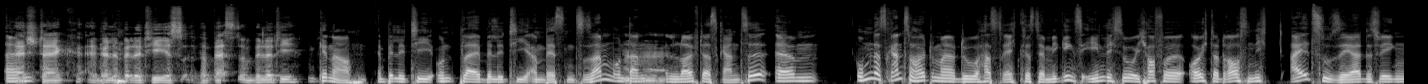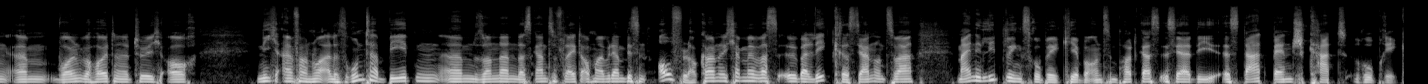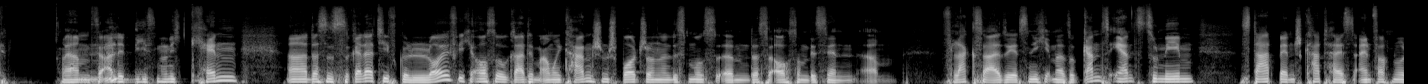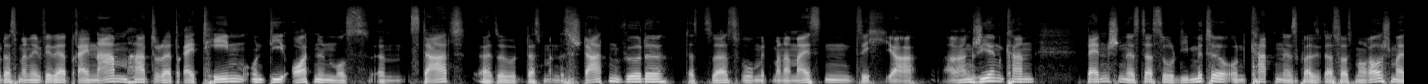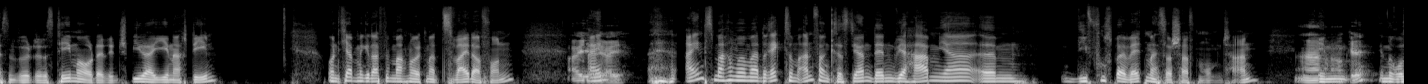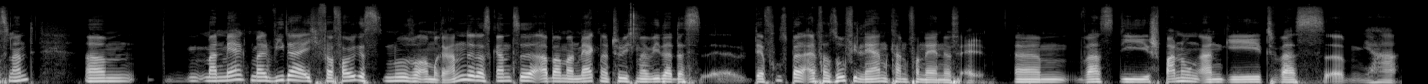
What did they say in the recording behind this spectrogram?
Ähm, Hashtag Availability is the best ability. Genau, Ability und Playability am besten zusammen und dann mhm. läuft das Ganze. Ähm, um das Ganze heute mal, du hast recht, Christian, mir ging es ähnlich so. Ich hoffe, euch da draußen nicht allzu sehr. Deswegen ähm, wollen wir heute natürlich auch nicht einfach nur alles runterbeten, ähm, sondern das Ganze vielleicht auch mal wieder ein bisschen auflockern. Und ich habe mir was überlegt, Christian, und zwar meine Lieblingsrubrik hier bei uns im Podcast ist ja die Start Bench Cut Rubrik. Ähm, mhm. Für alle, die es noch nicht kennen, äh, das ist relativ geläufig, auch so gerade im amerikanischen Sportjournalismus, ähm, das auch so ein bisschen ähm, Flachser, also jetzt nicht immer so ganz ernst zu nehmen. Start Bench Cut heißt einfach nur, dass man entweder drei Namen hat oder drei Themen und die ordnen muss. Ähm, Start, also dass man das starten würde, das ist das, womit man am meisten sich ja arrangieren kann. Benchen ist das so die Mitte und Cutten ist quasi das, was man rausschmeißen würde, das Thema oder den Spieler, je nachdem. Und ich habe mir gedacht, wir machen heute mal zwei davon. Ei, Ein, ei, ei. Eins machen wir mal direkt zum Anfang, Christian, denn wir haben ja ähm, die Fußball-Weltmeisterschaft momentan ah, in, okay. in Russland. Ähm, man merkt mal wieder, ich verfolge es nur so am Rande das Ganze, aber man merkt natürlich mal wieder, dass äh, der Fußball einfach so viel lernen kann von der NFL. Ähm, was die Spannung angeht, was ähm, ja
